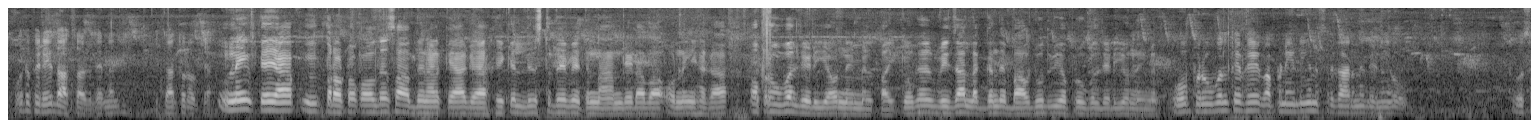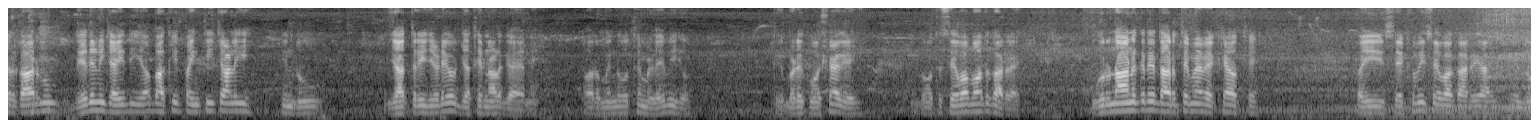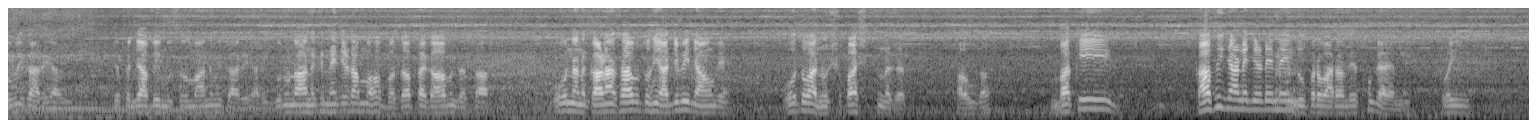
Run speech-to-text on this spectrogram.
ਉਹ ਤਾਂ ਫਿਰ ਇਹ ਦੱਸ ਸਕਦੇ ਨੇ ਕਿ ਕਾਹ ਤੋਂ ਰੋਕਿਆ। ਨਹੀਂ ਤੇ ਆ ਪ੍ਰੋਟੋਕਾਲ ਦੇ ਹਿਸਾਬ ਦੇ ਨਾਲ ਕਿਹਾ ਗਿਆ ਸੀ ਕਿ ਲਿਸਟ ਦੇ ਵਿੱਚ ਨਾਮ ਜਿਹੜਾ ਵਾ ਉਹ ਨਹੀਂ ਹੈਗਾ ਅਪਰੂਵਲ ਜਿਹੜੀ ਆ ਉਹ ਨਹੀਂ ਮਿਲ ਪਾਈ ਕਿਉਂਕਿ ਵੀਜ਼ਾ ਲੱਗਣ ਦੇ ਬਾਵਜੂਦ ਵੀ ਅਪਰੂਵਲ ਜਿਹੜੀ ਉਹ ਨਹੀਂ ਮਿਲ ਉਹ ਅਪਰੂਵਲ ਤੇ ਫਿਰ ਆਪਣੀ ਇੰਡੀਅਨ ਸਰਕਾਰ ਨੇ ਦੇਣੀ ਹੋਊ। ਉਹ ਸਰਕਾਰ ਨੂੰ ਦੇ ਦੇਣੀ ਚਾਹੀਦੀ ਆ। ਬਾਕੀ 35 40 ਹਿੰਦੂ ਯਾਤਰੀ ਜਿਹੜੇ ਉਹ ਜਥੇ ਨਾਲ ਗਏ ਨੇ ਔਰ ਮੈਨੂੰ ਉੱਥੇ ਮਿਲੇ ਵੀ ਉਹ ਤੇ ਬੜੇ ਖੁਸ਼ ਹੈਗੇ ਸੀ। ਉਹ ਸੇਵਾ ਬਹੁਤ ਕਰ ਰਹੇ। ਗੁਰੂ ਨਾਨਕ ਦੇ ਦਰ ਤੇ ਮੈਂ ਵੇਖਿਆ ਉੱਥੇ। ਭਈ ਸਿੱਖ ਵੀ ਸੇਵਾ ਕਰ ਰਿਹਾ ਸੀ, ਹਿੰਦੂ ਵੀ ਕਰ ਰਿਹਾ ਸੀ ਤੇ ਪੰਜਾਬੀ ਮੁਸਲਮਾਨ ਵੀ ਕਰ ਰਿਹਾ ਸੀ। ਗੁਰੂ ਨਾਨਕ ਨੇ ਜਿਹੜਾ ਮੁਹੱਬਤ ਦਾ ਪੈਗਾਮ ਦਿੱਤਾ, ਉਹ ਨਨਕਾਣਾ ਸਾਹਿਬ ਤੁਸੀਂ ਅੱਜ ਵੀ ਜਾਓਗੇ, ਉਹ ਤੁਹਾਨੂੰ ਸਪਸ਼ਟ ਨਜ਼ਰ ਆਊਗਾ। ਬਾਕੀ ਕਾਫੀ ਜਾਣੇ ਜਿਹੜੇ ਨੇ ਹਿੰਦੂ ਪਰਿਵਾਰਾਂ ਦੇ ਇੱਥੋਂ ਗਏ ਨੇ। ਕੋਈ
